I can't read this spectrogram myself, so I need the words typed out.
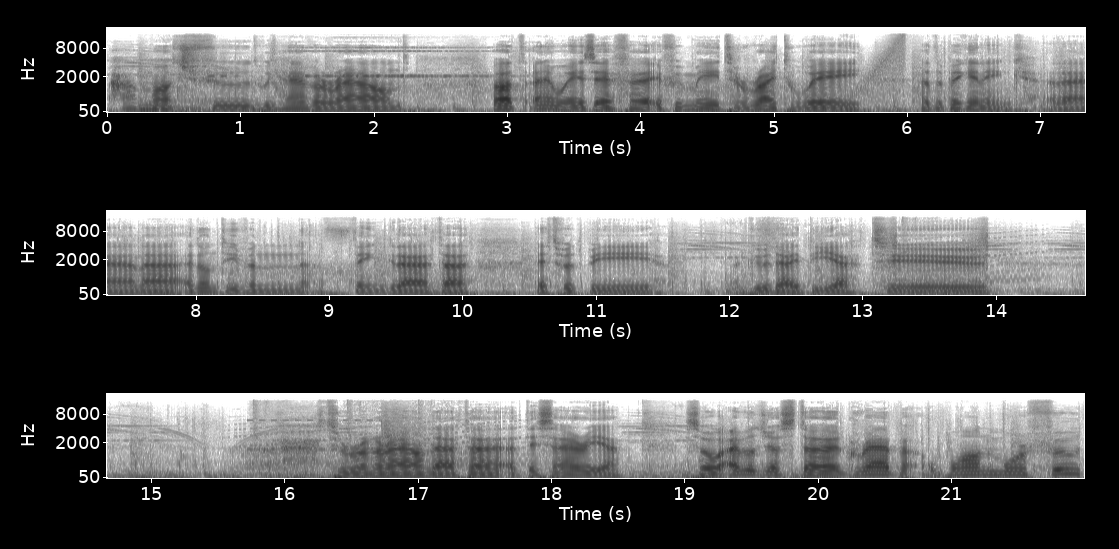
how much food we have around, but anyways, if uh, if we made right away at the beginning, then uh, I don't even think that uh, it would be a good idea to to run around at, uh, at this area. So I will just uh, grab one more food.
